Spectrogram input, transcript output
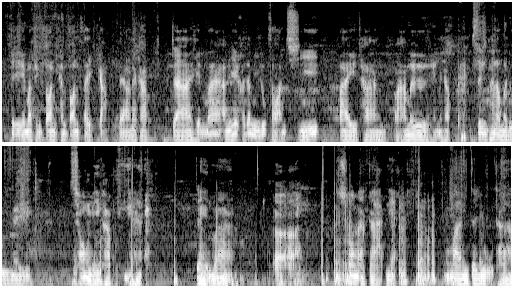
โอเคมาถึงตอนขั้นตอนใส่กลับแล้วนะครับ จะเห็นว่าอันนี้เขาจะมีลูกศรชี้ ไปทางขวามือเห็นไหมครับ ซึ่งถ้าเรามาดูในช่องนี้ครับนี่ฮะจะเห็นว่าช่องอากาศเนี่ย มันจะอยู่ทาง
